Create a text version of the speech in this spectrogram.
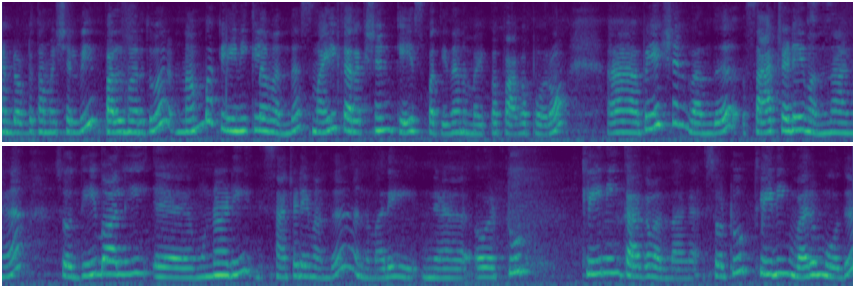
ஐம் டாக்டர் தமிழ்செல்வி பல் மருத்துவர். நம்ம கிளினிக்கில் வந்து ஸ்மைல் கரெக்ஷன் கேஸ் பற்றி தான் நம்ம இப்போ பார்க்க போகிறோம் பேஷண்ட் வந்து சாட்டர்டே வந்தாங்க. ஸோ தீபாவளி முன்னாடி சாட்டர்டே வந்து அந்த மாதிரி ஒரு டூத் க்ளீனிங்காக வந்தாங்க. ஸோ டூத் க்ளீனிங் வரும்போது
